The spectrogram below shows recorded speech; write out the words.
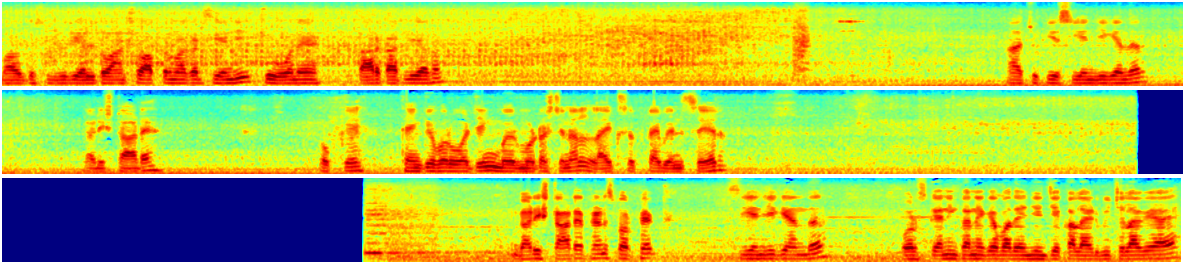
मारुति सुजुकी अल्टो आठ सौ आफ्टर मार्केट सी चूहों ने तार काट लिया था। आ चुकी है सीएनजी के अंदर। गाड़ी स्टार्ट है। Okay thank you for watching Mayur motors channel like subscribe and share गाड़ी स्टार्ट है फ्रेंड्स परफेक्ट सीएनजी के अंदर। और स्कैनिंग करने के बाद इंजन चेक का लाइट भी चला गया है।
